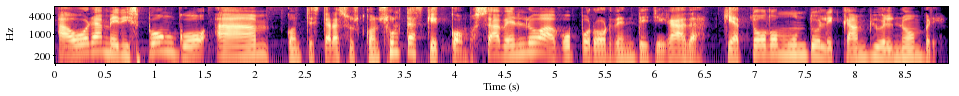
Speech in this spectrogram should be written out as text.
Ahora me dispongo a contestar a sus consultas que como saben lo hago por orden de llegada, que a todo mundo le cambio el nombre,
